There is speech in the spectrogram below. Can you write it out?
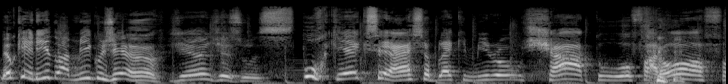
Meu querido amigo Jean, Jean Jesus, por que que você acha Black Mirror chato ou farofa?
